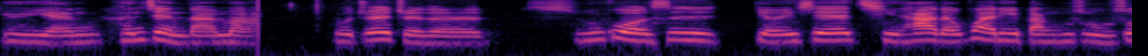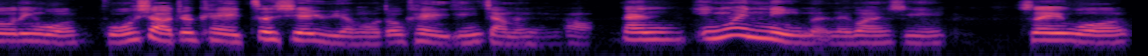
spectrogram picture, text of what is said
语言很简单嘛，我就会觉得，如果是有一些其他的外力帮助，说不定我国小就可以这些语言我都可以已经讲得很好。但因为你们的关系，所以我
